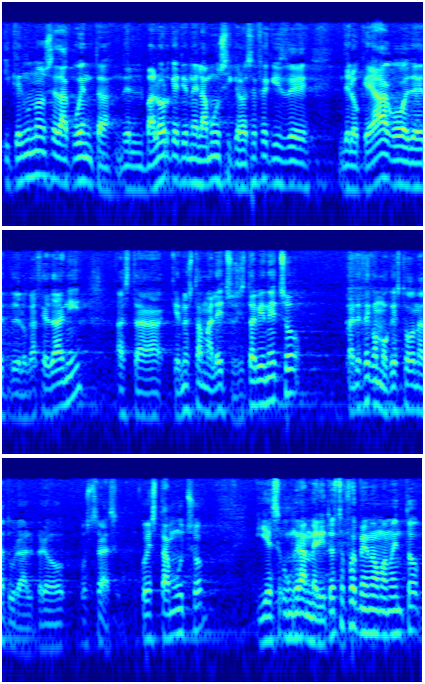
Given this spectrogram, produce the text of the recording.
y que uno se da cuenta del valor que tiene la música, los FX de, lo que hago, de, lo que hace Dani, hasta que no está mal hecho. Si está bien hecho, parece como que es todo natural, pero, ostras, cuesta mucho y es un gran mérito. Este fue el primer momento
